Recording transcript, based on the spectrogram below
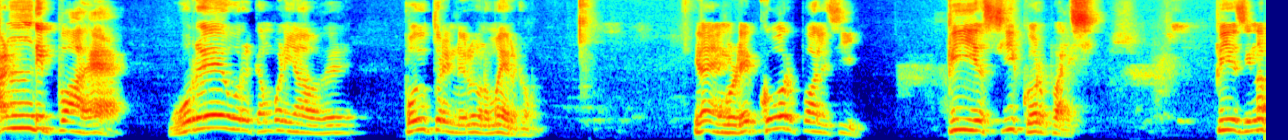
கண்டிப்பாக ஒரே ஒரு கம்பெனியாவது பொதுத்துறை நிறுவனமாக இருக்கும். இதான் எங்களுடைய core policy PSC core policy பிஎஸ்சின்னா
